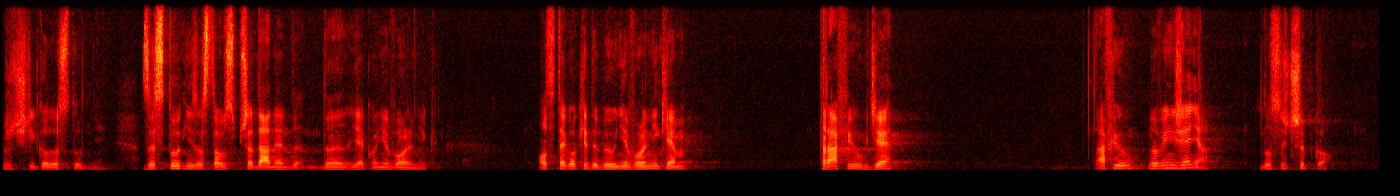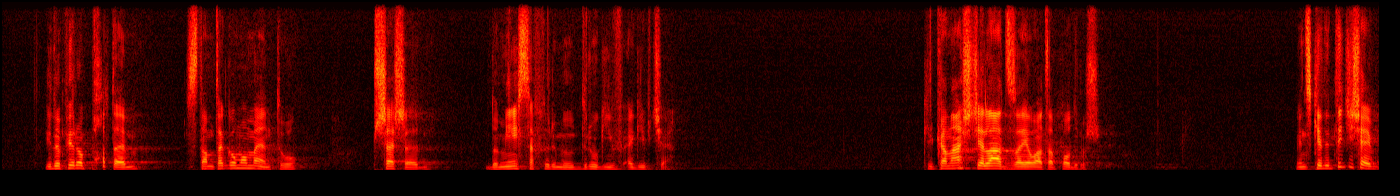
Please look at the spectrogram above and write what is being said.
Wrzucili go do studni. Ze studni został sprzedany do, do, jako niewolnik. Od tego, kiedy był niewolnikiem, trafił gdzie? Trafił do więzienia dosyć szybko. I dopiero potem, z tamtego momentu, przeszedł do miejsca, w którym był drugi w Egipcie. Kilkanaście lat zajęła ta podróż. Więc kiedy ty dzisiaj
